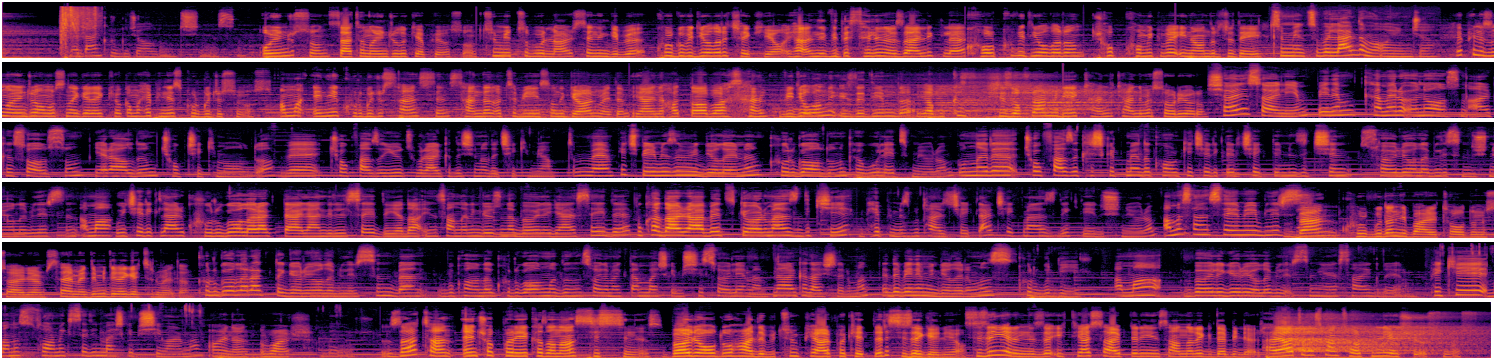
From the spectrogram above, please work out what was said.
Neden kurgucu olduğunu düşünüyorsun? oyuncusun, zaten oyunculuk yapıyorsun. Tüm YouTuber'lar senin gibi kurgu videoları çekiyor. Yani bir de senin özellikle korku videoların çok komik ve inandırıcı değil. Tüm YouTuber'lar da mı oyuncu? Hepinizin oyuncu olmasına gerek yok ama hepiniz kurgucusunuz. Ama en iyi kurgucu sensin. Senden öte bir insanı görmedim. Yani hatta bazen videolarını izlediğimde ya bu kız şizofren mi diye kendi kendime soruyorum. Şöyle söyleyeyim, benim kamera önü olsun, arkası olsun yer aldığım çok çekim oldu ve çok fazla YouTuber arkadaşımla da çekim yaptım ve hiçbirimizin videolarının kurgu olduğunu kabul etmiyorum. Bunları çok fazla kışkırtma ya da korku içerikleri çektiğimiz için söylüyor olabilirsin, düşünüyor olabilirsin ama bu içerikler kurgu olarak değerlendirilseydi ya da insanların gözüne böyle gelseydi bu kadar rağbet görmezdi ki hepimiz bu tarz içerikler çekmezdik diye düşünüyorum. Ama sen sevmeyebilirsin. Ben kurgudan ibaret olduğunu söylüyorum. Sevmediğimi dile getirmedim. Kurgu olarak da görüyor olabilirsin. Ben bu konuda kurgu olmadığını söylemekten başka bir şey söyleyemem. Ne arkadaşlarımın ne de benim videolarımız kurgu değil. Ama böyle görüyor olabilirsin. Yine saygı duyarım. Peki bana sormak istediğin başka bir şey var mı? Aynen var. Buyur. Zaten en çok parayı kazanan sizsiniz. Böyle olduğu halde bütün PR paketleri size geliyor. Sizin yerinizde ihtiyaç sahipleri insanlara gidebilir. Hayatı resmen torpilli yaşıyorsunuz.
